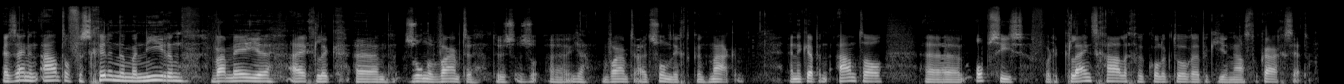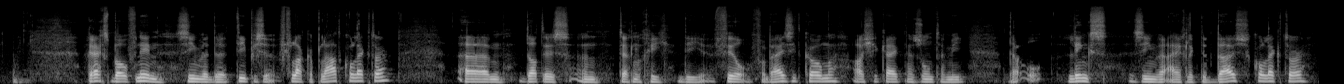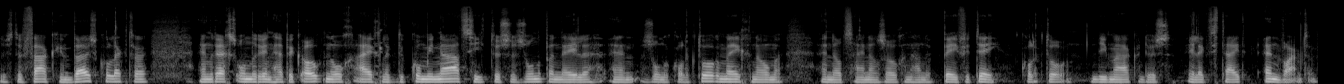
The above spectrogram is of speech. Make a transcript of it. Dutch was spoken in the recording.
Er zijn een aantal verschillende manieren waarmee je eigenlijk um, zonnewarmte, dus uh, ja, warmte uit zonlicht kunt maken. En ik heb een aantal uh, opties voor de kleinschalige collectoren heb ik hier naast elkaar gezet. Rechtsbovenin zien we de typische vlakke plaatcollector. Um, dat is een technologie die je veel voorbij ziet komen als je kijkt naar zonthermie. Daar links zien we eigenlijk de buiscollector, dus de vacuümbuiscollector. En rechts onderin heb ik ook nog eigenlijk de combinatie tussen zonnepanelen en zonnecollectoren meegenomen. En dat zijn dan zogenaamde PVT-collectoren. Die maken dus elektriciteit en warmte.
